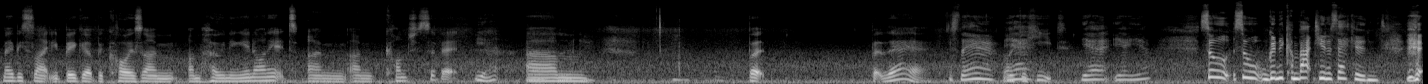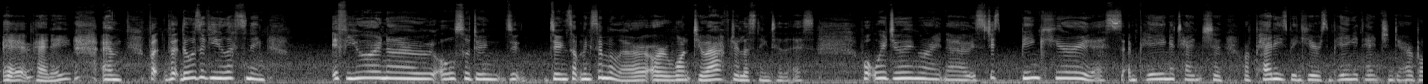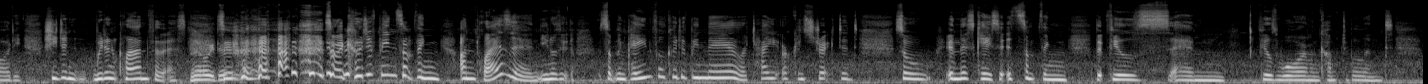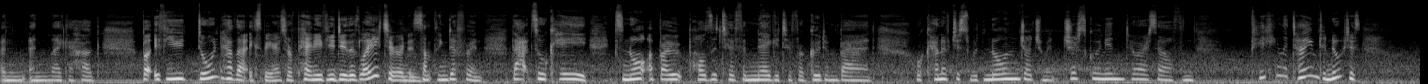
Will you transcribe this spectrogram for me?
maybe slightly bigger because I'm I'm honing in on it. I'm I'm conscious of it. yeah. Um, but but there, It's there. like yeah. a heat. Yeah, yeah, yeah. So, so I'm going to come back to you in a second, uh, Pennie. Um, but but those of you listening, if you are now also doing do, doing something similar or want to after listening to this, what we're doing right now is just being curious and paying attention. Or Pennie's being curious and paying attention to her body. She didn't. We didn't plan for this. No, we didn't. so it could have been something unpleasant, you know, something painful could have been there, or tight or constricted. So in this case, it's something that feels um, feels warm and comfortable and, and and like a hug. But if you don't have that experience, or Pennie, if you do this later and it's something different, that's okay. It's not about positive and negative or good and bad. We're kind of just with non-judgment, just going into ourselves and taking the time to notice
